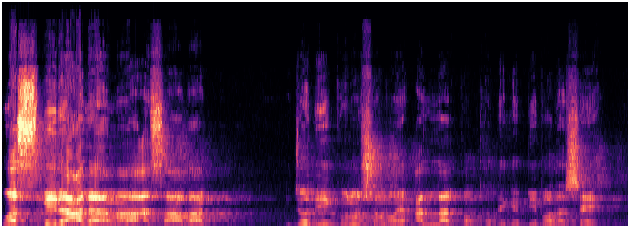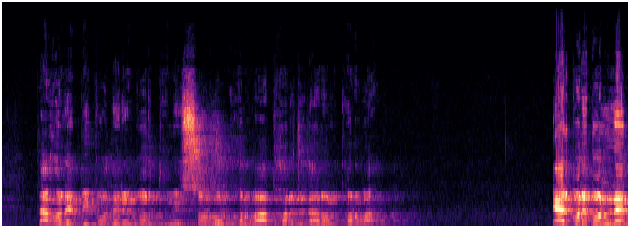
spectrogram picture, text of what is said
ওয়াসবির আলামা আসাবাক যদি কোনো সময় আল্লাহর পক্ষ থেকে বিপদ আসে, তাহলে বিপদের উপর তুমি সবর করবা, ধৈর্য ধারণ করবা। এরপরে বললেন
